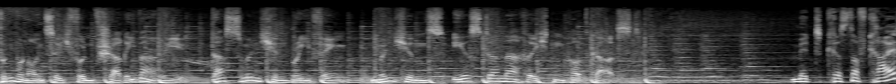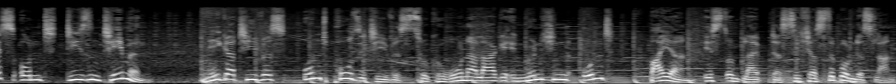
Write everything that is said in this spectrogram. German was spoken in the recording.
95.5 Charivari, das München Briefing, Münchens erster Nachrichtenpodcast. Mit Christoph Kreis und diesen Themen. Negatives und Positives zur Corona-Lage in München und Bayern ist und bleibt das sicherste Bundesland.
